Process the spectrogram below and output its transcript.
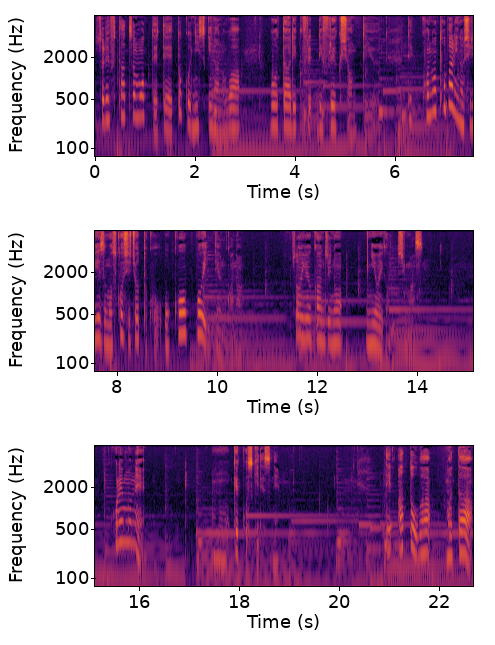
それ2つ持ってて特に好きなのはウォーターリフレクションっていう。でこのトバリのシリーズも少しちょっとこうお香っぽいっていうのかな。そういう感じの匂いがします。これもねあの結構好きですね。であとはまた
